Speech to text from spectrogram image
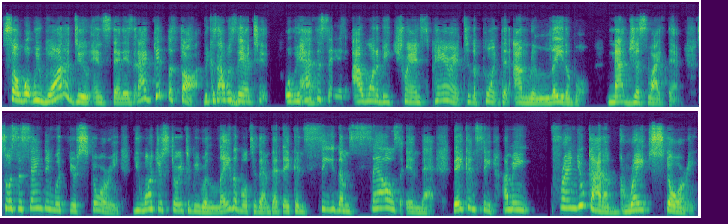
So, what we want to do instead is, and I get the thought because I was there mm-hmm. too. What we have to say is, I want to be transparent to the point that I'm relatable not just like them. So it's the same thing with your story. You want your story to be relatable to them, that they can see themselves in that. They can see, I mean, friend, you got a great story.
